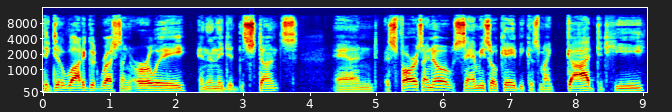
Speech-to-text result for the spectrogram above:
they did a lot of good wrestling early, and then they did the stunts. And as far as I know, Sammy's okay because my God, did he?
